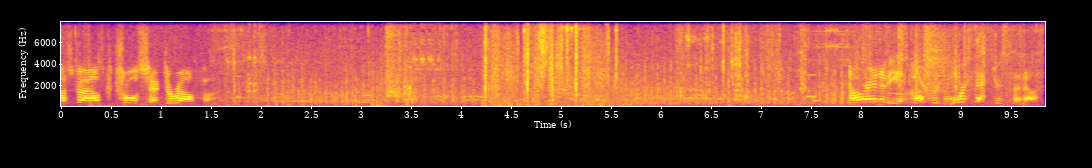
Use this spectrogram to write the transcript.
Hostiles control Sector Alpha. Our enemy has conquered more sectors than us.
